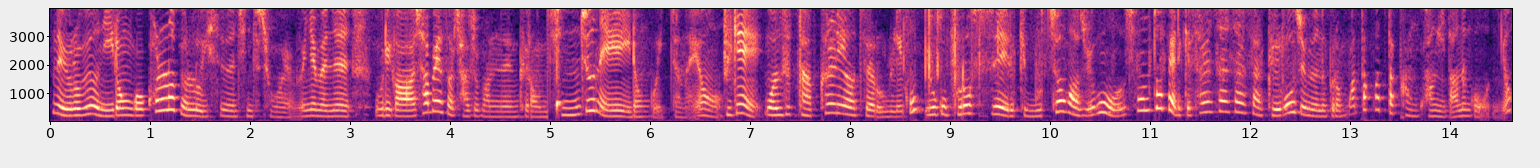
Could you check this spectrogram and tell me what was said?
근데 여러분 이런 거 컬러별로 있으면 진짜 좋아요. 왜냐면은 우리가 샵에서 자주 받는 그런 진주 네일 이런 거 있잖아요. 그게 one stop clear 젤 올리고 요거 브러쉬에 이렇게 묻혀가지고 손톱에 이렇게 살살살살 긁어주면 그런 반딱반딱한 광이 나는 거거든요.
